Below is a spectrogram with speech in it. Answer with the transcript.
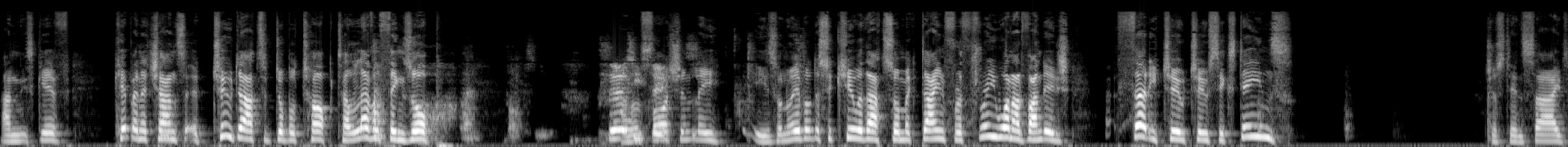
And it's give Kippen a chance at two darts at double top to level things up. And unfortunately, he's unable to secure that. So McDine for a 3 1 advantage, 32 2 16s. Just inside.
